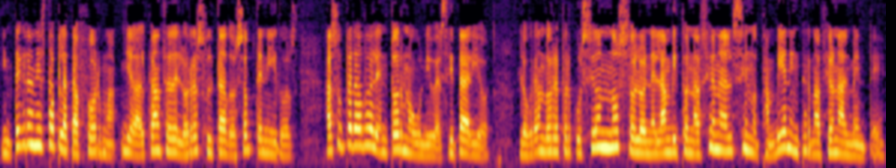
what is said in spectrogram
integran esta plataforma y el alcance de los resultados obtenidos ha superado el entorno universitario, logrando repercusión no solo en el ámbito nacional, sino también internacionalmente.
